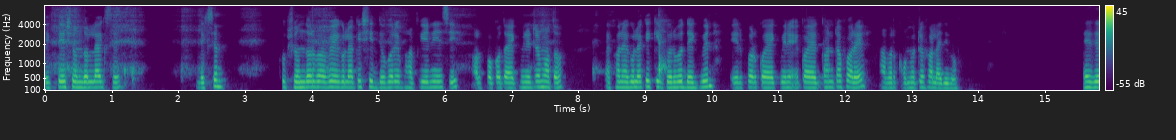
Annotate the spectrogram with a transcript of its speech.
দেখতে সুন্দর লাগছে। দেখছেন? খুব সুন্দরভাবে এগুলাকে সিদ্ধ করে ভাপিয়ে নিয়েছি, অল্প কত এক মিনিটের মতো। এখন এগুলাকে কি করব দেখবেন? এরপর কয়েক মিনিট কয়েক ঘণ্টা পরে আবার টমেটো ফেলাই দিব। এই যে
